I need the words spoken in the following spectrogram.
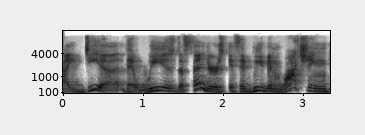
idea that we as defenders, if we'd been watching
